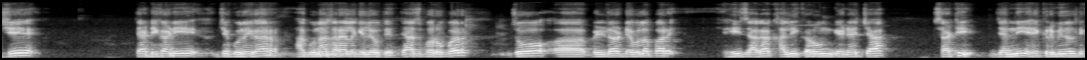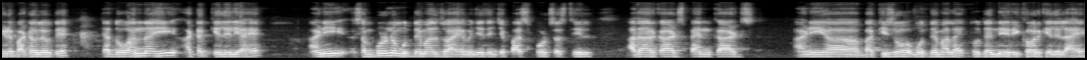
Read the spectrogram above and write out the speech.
जे त्या ठिकाणी जे गुन्हेगार हा गुन्हा करायला गेले होते त्याचबरोबर जो बिल्डर डेव्हलपर ही जागा खाली करून घेण्याच्या साठी ज्यांनी हे क्रिमिनल तिकडे पाठवले होते त्या दोघांनाही अटक केलेली आहे. आणि संपूर्ण मुद्देमाल जो आहे म्हणजे त्यांचे पासपोर्ट्स असतील आधार कार्ड्स पॅन कार्ड्स आणि बाकी जो मुद्देमाल आहे तो त्यांनी रिकवर केलेला आहे.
